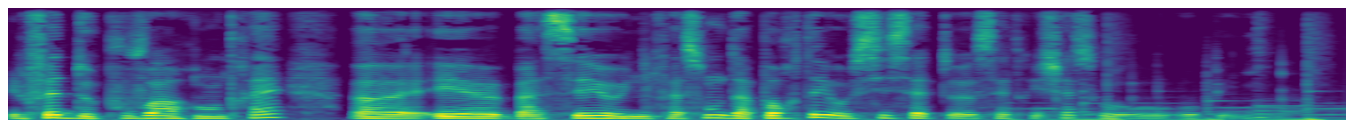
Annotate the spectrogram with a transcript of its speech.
Et le fait de pouvoir rentrer, euh, et euh, bah, c'est une façon d'apporter aussi cette cette richesse au, au pays.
